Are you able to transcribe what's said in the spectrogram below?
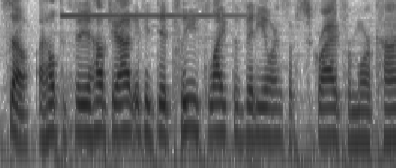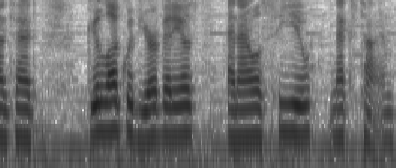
So I hope this video helped you out. If it did, please like the video and subscribe for more content. Good luck with your videos, and I will see you next time.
